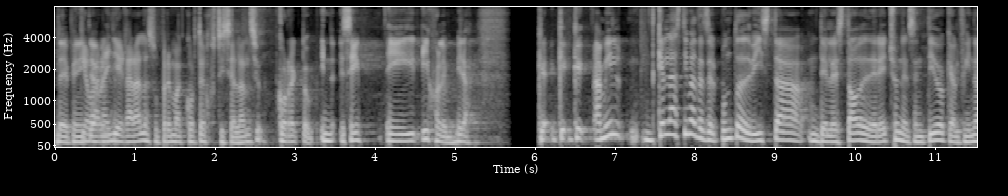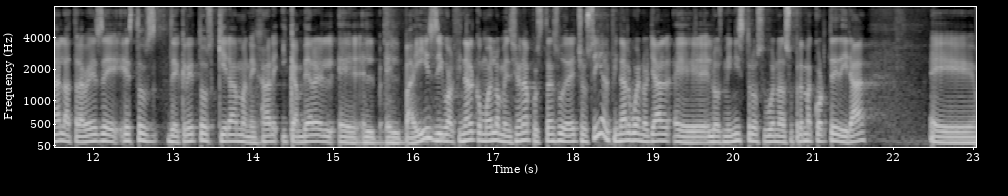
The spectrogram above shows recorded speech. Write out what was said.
que van a llegar a la Suprema Corte de Justicia de la Nación. Correcto. Sí. Y híjole, mira, A mí, qué lástima desde el punto de vista del Estado de Derecho, en el sentido que al final, a través de estos decretos, quiera manejar y cambiar el, país. Digo, al final, como él lo menciona, pues está en su derecho. Sí, al final, bueno, ya eh, los ministros, bueno, la Suprema Corte dirá eh,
